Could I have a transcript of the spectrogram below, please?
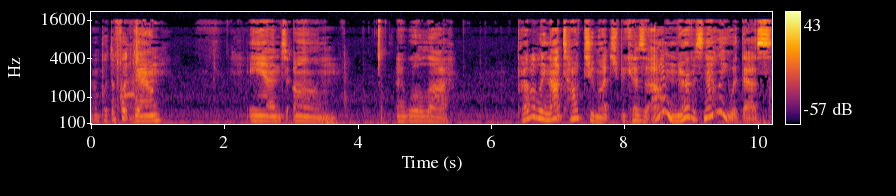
I'll put the foot down and um, I will uh, probably not talk too much because I'm nervous Nelly with this.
